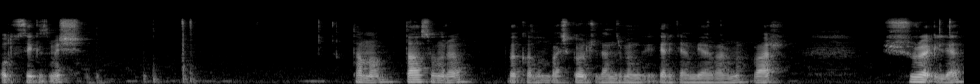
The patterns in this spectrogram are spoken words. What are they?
38'miş. Tamam. Daha sonra bakalım başka ölçülendirmem gereken bir yer var mı? Var. Şura ile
